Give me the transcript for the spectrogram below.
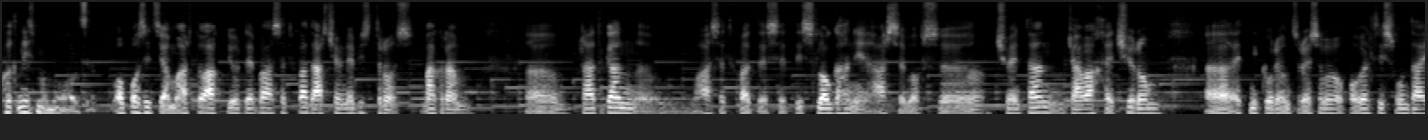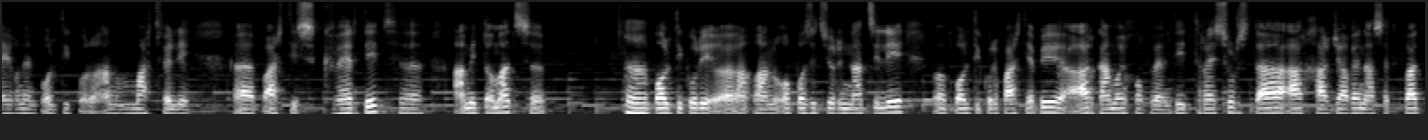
ქვეყნის მომავალზე. ოპოზიცია მარტო აქტიურდება, ასე თქვათ, არჩევნების დროს, მაგრამ რადგან ასე თქვათ, ესეთი სლოგანი არსებობს ჩვენთან ჯავახეთში, რომ ეთნიკური უმცირესობა ყოველთვის უნდა იყვნენ პოლიტიკურ ან მართველი პარტიის გვერდით, ამიტომაც პოლიტიკური ანუ ოპოზიციური ნაწილი პოლიტიკური პარტიები არ გამოიხობენ დიდ რესურსს და არ ხარჯავენ ასე თქვათ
